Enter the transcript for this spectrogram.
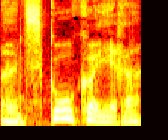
un discours cohérent.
